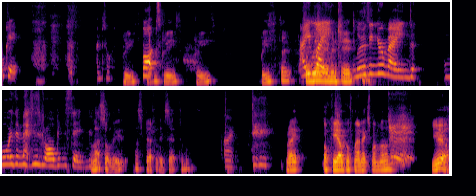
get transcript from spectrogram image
Okay. I'm sorry. breathe. but- breathe, breathe. Breathe it out. I like losing your mind more than Mrs. Robinson. Well, that's all right. That's perfectly acceptable. Alright. Right. Okay, I'll go for my next one, Miller. Yeah.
